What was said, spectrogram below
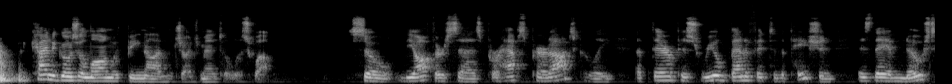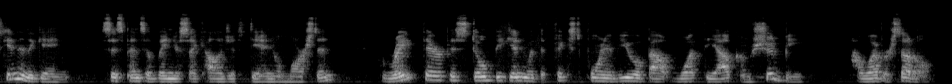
It kind of goes along with being non judgmental as well. So the author says, perhaps paradoxically, a therapist's real benefit to the patient is they have no skin in the game, says Pennsylvania psychologist Daniel Marston. Great therapists don't begin with a fixed point of view about what the outcome should be, however subtle.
